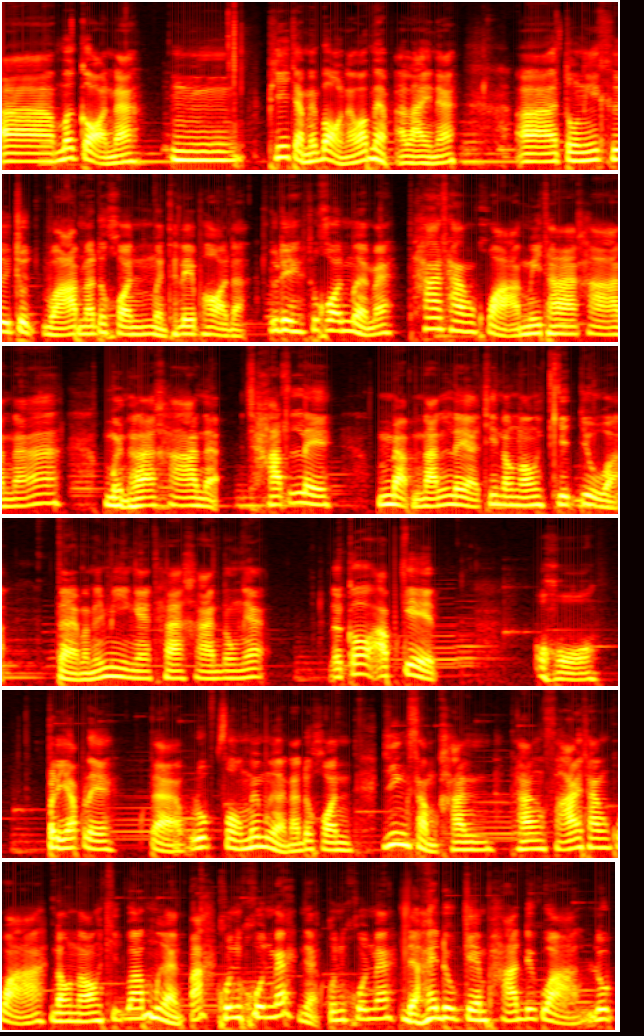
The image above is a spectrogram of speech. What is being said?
อ่าเมื่อก่อนนะ อืม พี่จะไม่บอกนะว่าแมปอะไรนะอ่าตรงนี้คือจุดวาร์ปนะทุกคนเหมือนเทเลพอร์ตอะดูดิทุกคนเหมือนไหมถ้าทางขวามีธนาคารนะ เหมือนธนาคารอะชัดเลยแบบนั้นเลยอะที่น้องๆคิดอยู่อะแต่มันไม่มีไงธนาคารตรงเนี้ยแล้วก็อัปเกรดโอ้โห เปรียบเลย แต่รูปทรงไม่เหมือนนะทุกคน ยิ่งสำคัญทางซ้ายทางขวา น้องๆ คิดว่าเหมือนปะคุ้นคุ้นไหมเนี่ยคุ้นคุ้นไหมเดี๋ยวให้ดูเกมพาร์ทดีกว่า รูป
